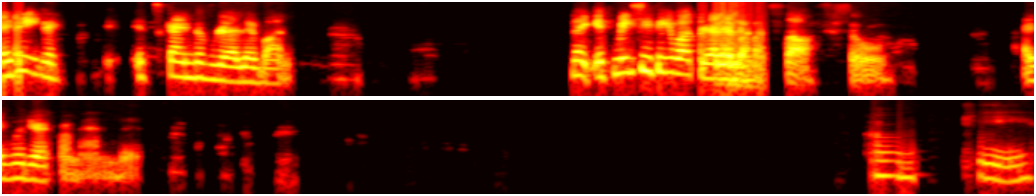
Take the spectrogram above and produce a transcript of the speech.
I think like it's kind of relevant. Like it makes you think about relevant stuff. So I would recommend it. Okay.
